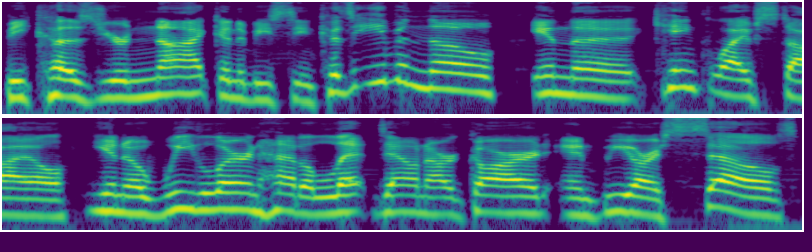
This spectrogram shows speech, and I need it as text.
because you're not going to be seen. Because even though in the kink lifestyle, you know, we learn how to let down our guard and be ourselves,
